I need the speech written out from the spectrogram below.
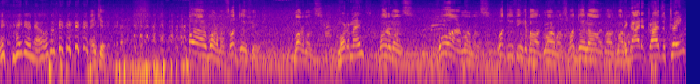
I don't know. Thank you. Who are Mormons? What do you think? Mormons. Mormons? Mormons. Who are Mormons? What do you think about Mormons? What do you know about Mormons? The guy that drives the train?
